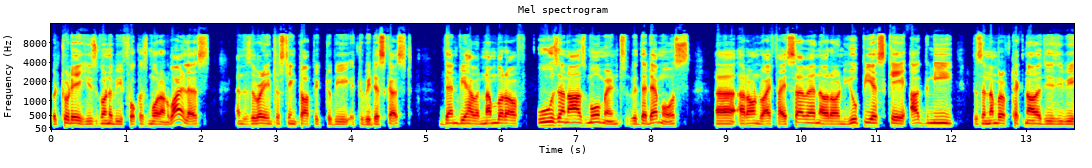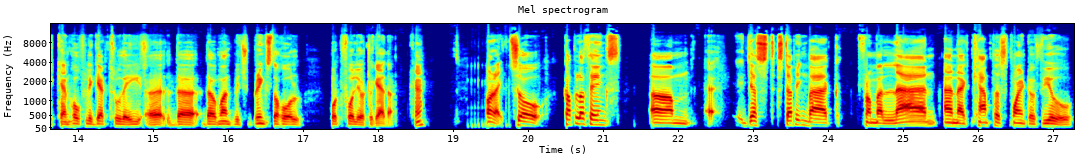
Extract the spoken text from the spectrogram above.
But today he's going to be focused more on wireless, and this is a very interesting topic to be to be discussed. Then we have a number of oohs and ahs moments with the demos uh, around Wi-Fi 7, around UPSK, Agni. There's a number of technologies we can hopefully get through the uh, the the month, which brings the whole portfolio together. Okay. All right. So a couple of things. Um, just stepping back from a LAN and a campus point of view,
